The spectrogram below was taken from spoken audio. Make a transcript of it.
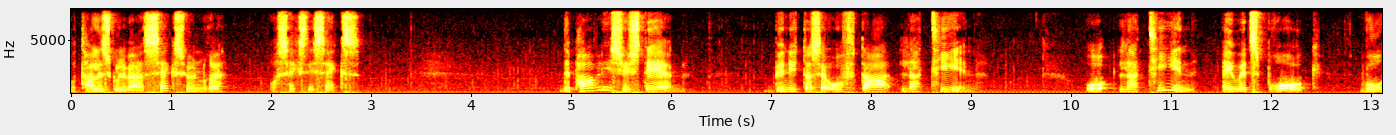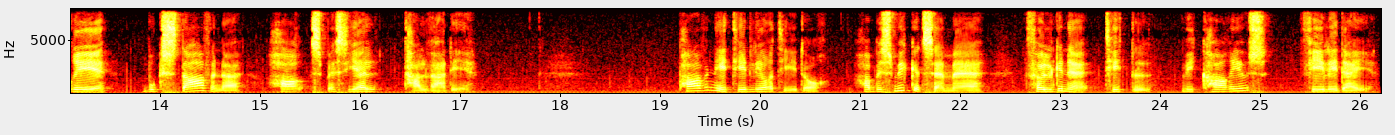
og tallet skulle være 666. Det pavelige system benytter seg ofte av latin. Og latin er jo et språk hvor bokstavene har spesiell tallverdi. Pavene i tidligere tider har besmykket seg med følgende tittel Vikarius fili dei.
